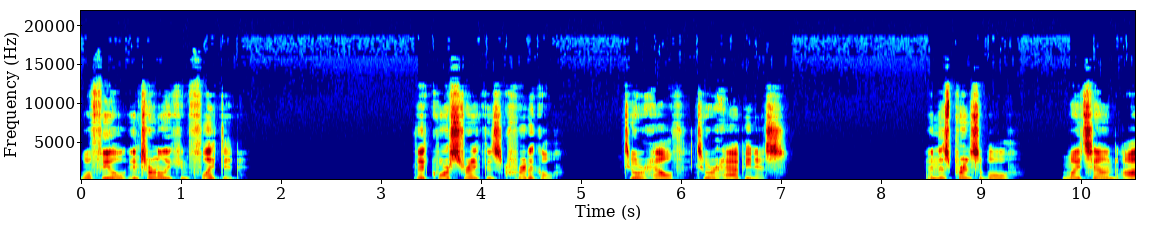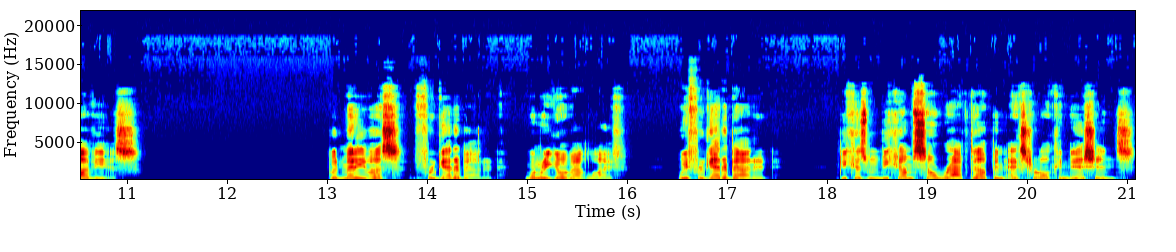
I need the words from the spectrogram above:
We'll feel internally conflicted. That core strength is critical to our health, to our happiness. And this principle might sound obvious, but many of us forget about it when we go about life. We forget about it because we become so wrapped up in external conditions.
